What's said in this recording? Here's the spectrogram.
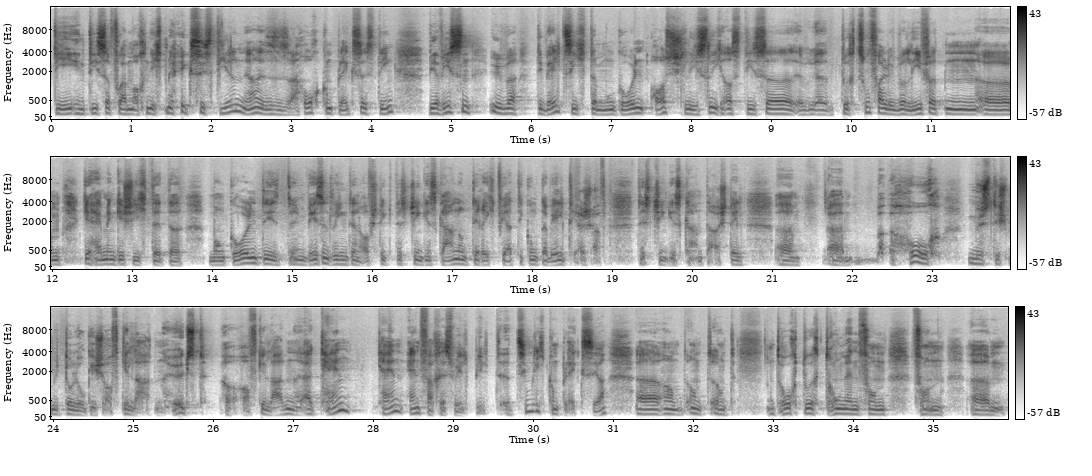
die in dieser Form auch nicht mehr existieren. Ja, es ist ein hochkomplexes Ding. Wir wissen über die Weltsicht der Mongolen ausschließlich aus dieser äh, durch Zufall überlieferten äh, geheimen Geschichte der Mongolen, die, die, im Wesentlichen den Aufstieg des Genghis Khan und die Rechtfertigung der Weltherrschaft des Genghis Khan darstellt. Äh, äh hoch mystisch-mythologisch aufgeladen, höchst äh, aufgeladen. kein kein einfaches Weltbild, äh, ziemlich komplex ja? Äh, und, und, und, und hoch durchdrungen von, von ähm,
